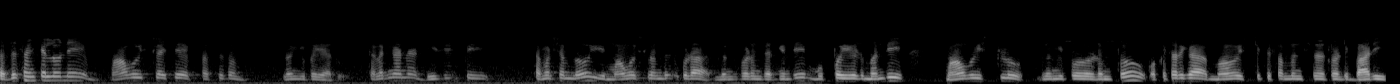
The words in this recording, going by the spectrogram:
పెద్ద సంఖ్యలోనే మావోయిస్టులు అయితే ప్రస్తుతం లొంగిపోయారు. తెలంగాణ డీజీపీ సమక్షంలో ఈ మావోయిస్టులందరూ కూడా లొంగిపోవడం జరిగింది. ముప్పై ఏడు మంది మావోయిస్టులు లొంగిపోవడంతో ఒకసారిగా మావోయిస్టుకి సంబంధించినటువంటి భారీ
